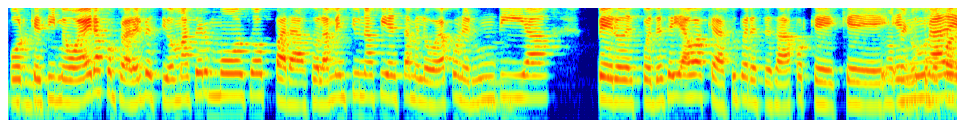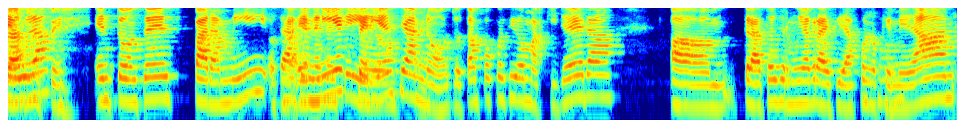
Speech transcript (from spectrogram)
Porque si me voy a ir a comprar el vestido más hermoso para solamente una fiesta, me lo voy a poner un día, pero después de ese día voy a quedar súper estresada porque quedé No en una deuda. sí. Entonces, para mí, o sea, No en mi sentido, experiencia, sí. no, yo tampoco he sido marquillera. am, trato de ser muy agradecida con lo que me dan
